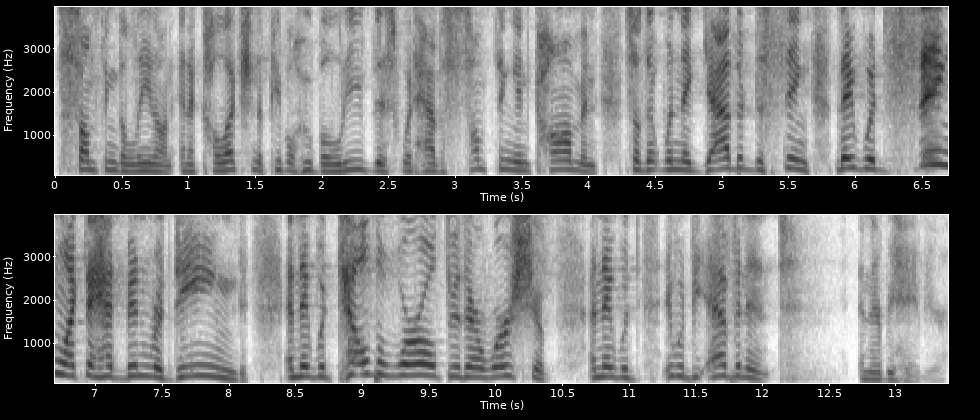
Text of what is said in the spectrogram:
something to lean on. And a collection of people who believe this would have something in common so that when they gathered to sing, they would sing like they had been redeemed and they would tell the world through their worship and they would, it would be evident in their behavior.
